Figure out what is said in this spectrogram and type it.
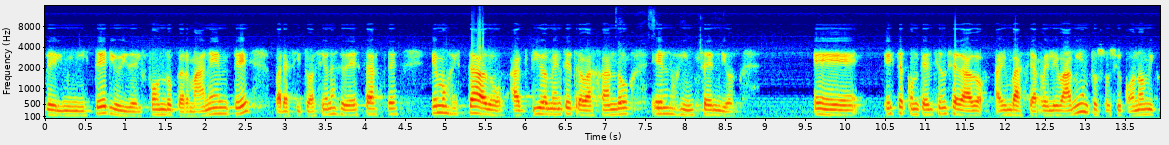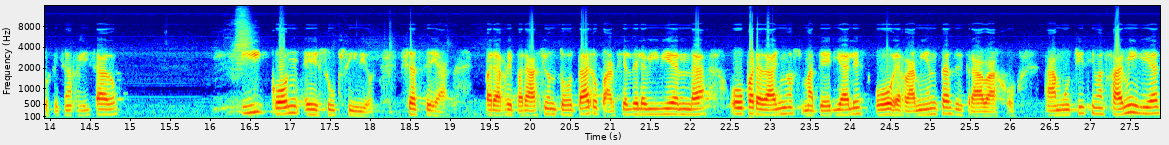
del Ministerio y del Fondo Permanente para Situaciones de Desastre hemos estado activamente trabajando en los incendios. Eh, esta contención se ha dado en base a relevamientos socioeconómicos que se han realizado y con eh, subsidios, ya sea para reparación total o parcial de la vivienda o para daños materiales o herramientas de trabajo. A muchísimas familias,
